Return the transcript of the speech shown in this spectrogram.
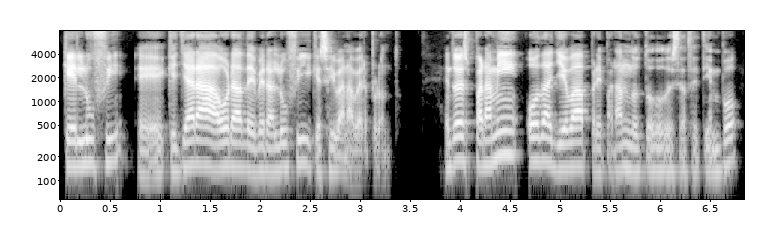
que Luffy, eh, que ya era hora de ver a Luffy y que se iban a ver pronto. Entonces, para mí, Oda lleva preparando todo desde hace tiempo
